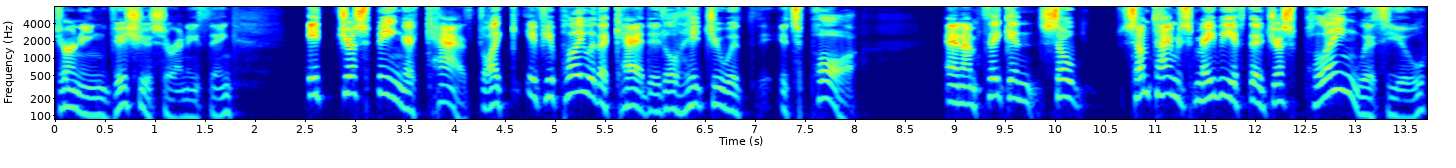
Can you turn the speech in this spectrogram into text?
turning vicious or anything, it just being a cat, like if you play with a cat, it'll hit you with its paw. And I'm thinking, so sometimes maybe if they're just playing with you,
